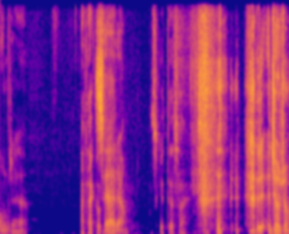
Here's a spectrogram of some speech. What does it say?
andre serier. Skulle jeg si. Jojo.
